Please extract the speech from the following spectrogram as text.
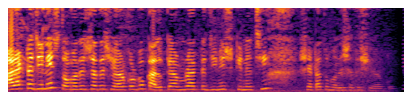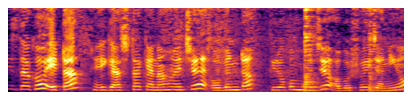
আর একটা জিনিস তোমাদের সাথে শেয়ার করব কালকে আমরা একটা জিনিস কিনেছি সেটা তোমাদের সাথে শেয়ার করব। দেখো এটা এই গ্যাসটা কেনা হয়েছে ওভেনটা কীরকম হয়েছে অবশ্যই জানিও।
